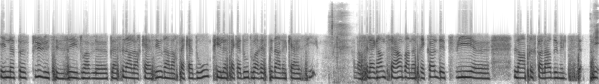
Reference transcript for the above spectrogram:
ils ne peuvent plus l'utiliser. Ils doivent le placer dans leur casier ou dans leur sac à dos, puis le sac à dos doit rester dans le casier. Alors, c'est la grande différence dans notre école depuis euh, l'entrée scolaire 2017. Mais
